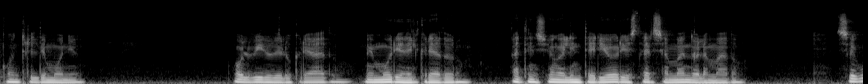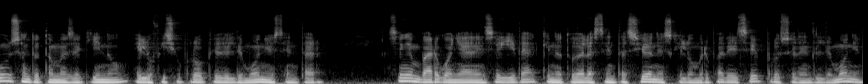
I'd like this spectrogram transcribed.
contra el demonio. Olvido de lo creado, memoria del Creador, atención al interior y estarse amando al amado. Según Santo Tomás de Aquino, el oficio propio del demonio es tentar. Sin embargo, añade enseguida que no todas las tentaciones que el hombre padece proceden del demonio.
